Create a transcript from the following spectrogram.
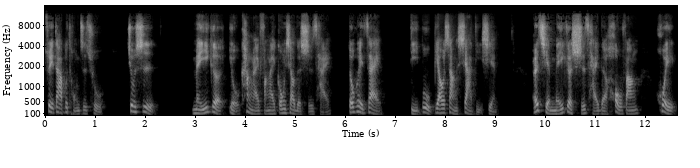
最大不同之处，就是每一个有抗癌防癌功效的食材都会在底部标上下底线，而且每一个食材的后方会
